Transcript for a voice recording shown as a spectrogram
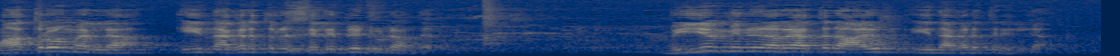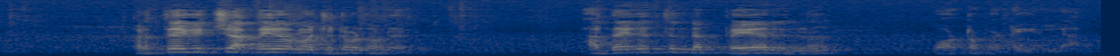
മാത്രവുമല്ല ഈ നഗരത്തിലൊരു സെലിബ്രിറ്റി കൂടെ അദ്ദേഹം. വി എം വിനു അറിയാത്തൊരാരും ഈ നഗരത്തിലില്ല. പ്രത്യേകിച്ച് അദ്ദേഹവുമായി ചുറ്റുപാടുന്നുണ്ടായിരുന്നു അദ്ദേഹത്തിന്റെ പേര് ഇന്ന് വോട്ടർ പട്ടികയില്ല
